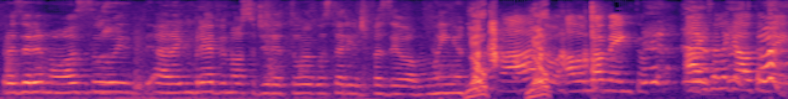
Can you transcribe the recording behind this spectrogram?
Prazer é nosso. E, ah, Em breve o nosso diretor gostaria de fazer a unha. Claro, alongamento. Ah, isso é legal também.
